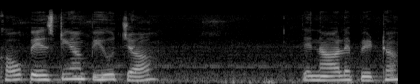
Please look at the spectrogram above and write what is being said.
ਖਾਓ ਪੇਸਟੀਆਂ ਪੀਓ ਚਾਹ ਤੇ ਨਾਲ ਹੈ ਪੇਠਾ।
